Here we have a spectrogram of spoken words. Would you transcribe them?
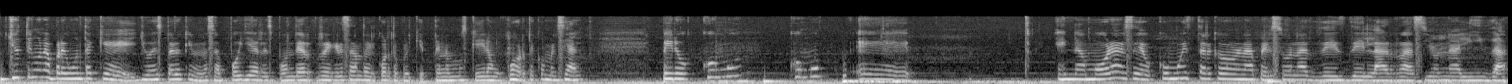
Yo tengo una pregunta que yo espero que nos apoye a responder regresando al corte, porque tenemos que ir a un corte comercial. Pero ¿cómo, cómo eh, enamorarse o cómo estar con una persona desde la racionalidad?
